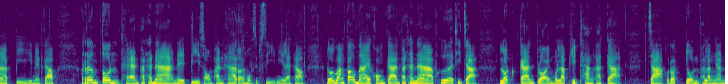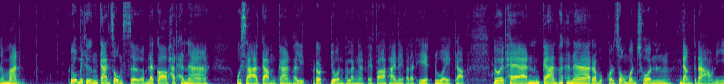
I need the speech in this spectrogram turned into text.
5 ปีนะครับ เริ่มต้นแผนพัฒนาในปี 2564 นี้แหละครับ โดยวางเป้าหมายของการพัฒนาเพื่อที่จะลดการปล่อยมลพิษทางอากาศ จากรถยนต์พลังงานน้ำมัน รวมไปถึงการส่งเสริมและก็พัฒนา อุตสาหกรรมการผลิตรถยนต์พลังงานไฟฟ้าภายในประเทศด้วยครับ โดยแผนการพัฒนาระบบขนส่งมวลชนดังกล่าวนี้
